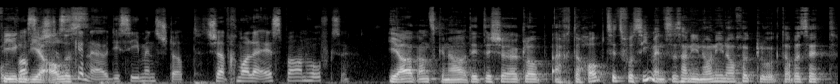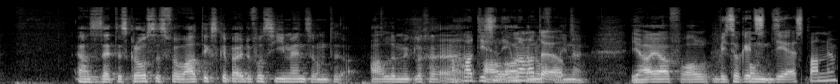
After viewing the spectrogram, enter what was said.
wie Und was irgendwie ist alles... das genau, die Siemensstadt? Das war einfach mal ein S-Bahnhof. Ja, ganz genau. Dort ist, äh, glaube ich, echt der Hauptsitz von Siemens. Das habe ich noch nicht nachgeschaut. Aber es hat, also es hat ein grosses Verwaltungsgebäude von Siemens und alle möglichen äh, Aha, die sind immer Anlagen noch dort? Ja, ja, voll. Wieso gibt es denn die S-Bahn nicht?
